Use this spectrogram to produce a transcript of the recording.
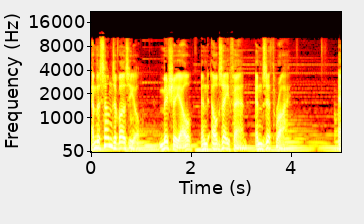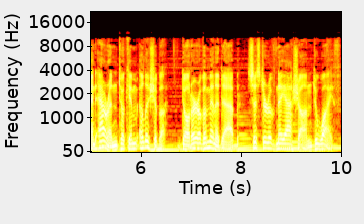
And the sons of Uzziel, Mishael and Elzaphan and Zithri. And Aaron took him Elisheba, daughter of Amminadab, sister of Naashon, to wife.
